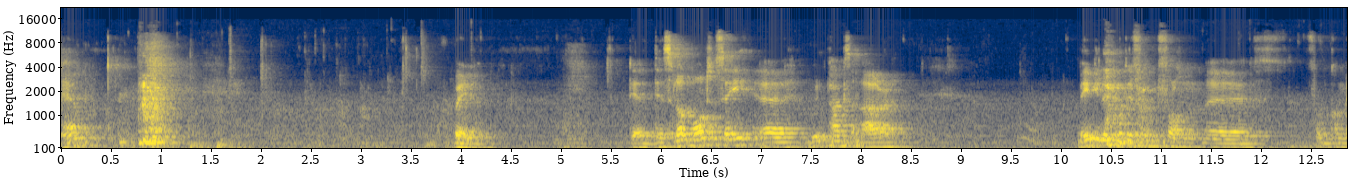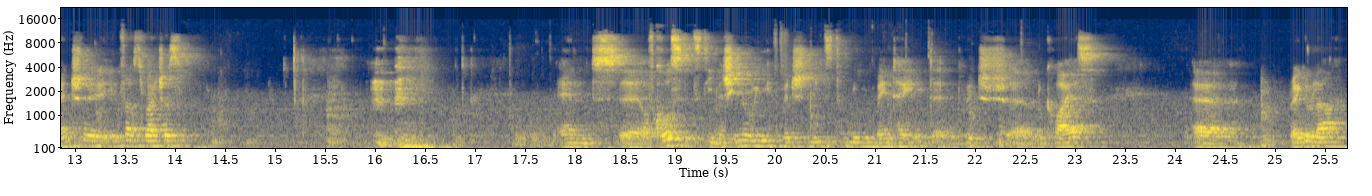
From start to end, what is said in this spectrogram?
yeah. Well, there, there's a lot more to say. Uh, wind parks are maybe a little different from from conventional infrastructures. and uh, of course, it's the machinery which needs to be maintained and which uh, requires uh, regular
